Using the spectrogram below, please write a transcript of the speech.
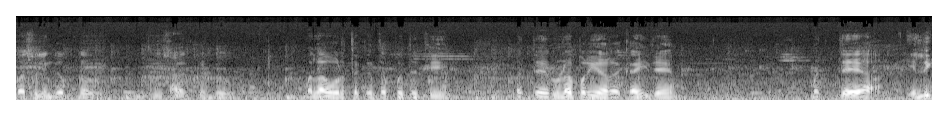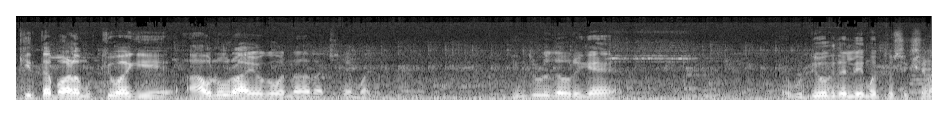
ಬಸವಲಿಂಗಪ್ಪನವರು ಸೇರಿಕೊಂಡು ಮಲ ಹೊರ್ತಕ್ಕಂಥ ಪದ್ಧತಿ, ಮತ್ತು ಋಣ ಪರಿಹಾರ ಕಾಯಿದೆ, ಮತ್ತು ಎಲ್ಲಕ್ಕಿಂತ ಭಾಳ ಮುಖ್ಯವಾಗಿ ಆವನೂರು ಆಯೋಗವನ್ನು ರಚನೆ ಮಾಡಿ. ಹಿಂದುಳಿದವರಿಗೆ ಉದ್ಯೋಗದಲ್ಲಿ ಮತ್ತು ಶಿಕ್ಷಣ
